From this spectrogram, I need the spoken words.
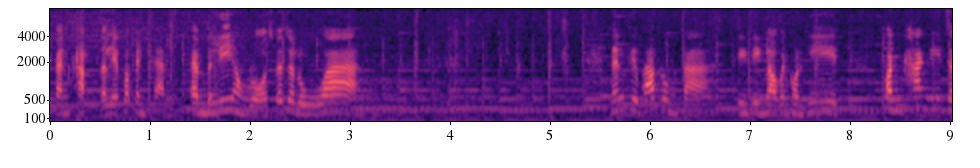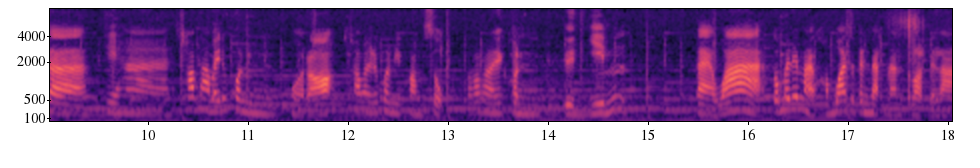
แฟนคลับจะเรียกว่าเป็นแฟมแฟมิลี่ของโรสก็จะรู้ว่า นั่นคือภาพลวงตาจริงๆ เราเป็นคนที่ ค่อนข้างที่จะเฮฮาชอบทำให้ทุกคนหัวเราะ ชอบทำให้ทุกคนมีความสุขชอบทำให้คนอื่นยิ้ม แต่ว่าก็ไม่ได้หมายความว่าจะเป็นแบบนั้นตลอดเวลา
